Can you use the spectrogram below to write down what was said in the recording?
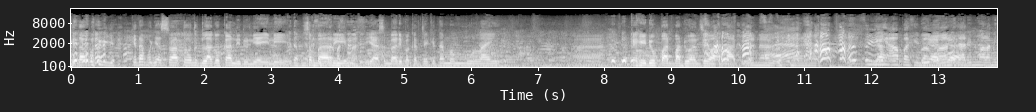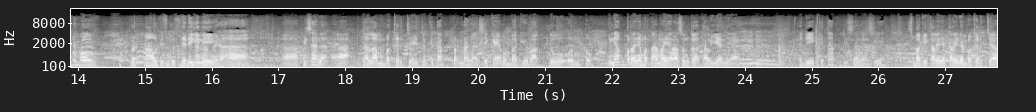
kita punya kita punya sesuatu untuk dilakukan di dunia ini. Kita punya sembari kesibukan masing-masing. ya sembari bekerja kita memulai eh, kehidupan paduan suara lagi. Benar. Ini apa sih bang? Iya, iya. Kita hari ini malam ini mau ber- mau diskusi. Jadi gini, ha, uh, bisa nggak uh, dalam bekerja itu kita pernah nggak sih kayak membagi waktu untuk ini aku pertanyaan pertama ya langsung ke kalian ya. Jadi kita bisa nggak sih sebagai kalian kalian yang bekerja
